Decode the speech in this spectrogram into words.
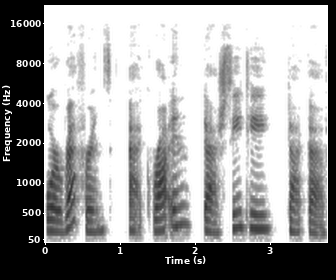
or reference at groton ct.gov.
